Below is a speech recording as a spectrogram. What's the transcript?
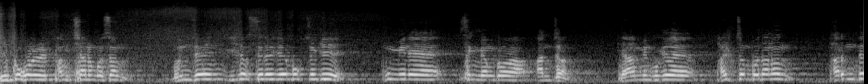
입국을 방치하는 것은 문재인 이적 세력의 목적이 국민의 생명과 안전, 대한민국의 발전보다는 다른 데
